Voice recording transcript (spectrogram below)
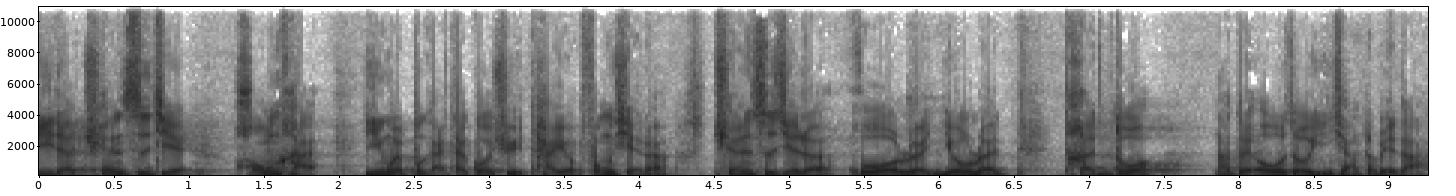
逼得全世界红海因为不敢再过去，太有风险了。全世界的货轮、游轮很多，那对欧洲影响特别大。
